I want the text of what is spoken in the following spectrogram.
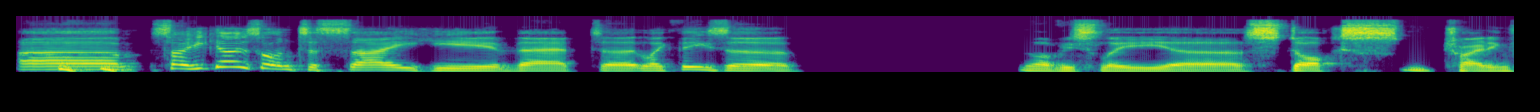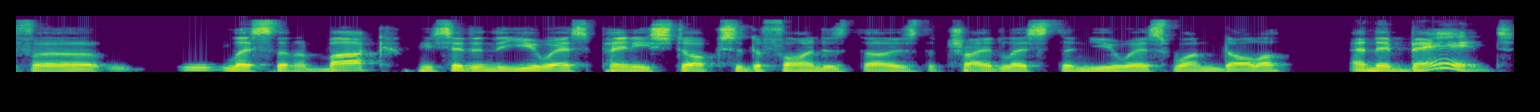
Um, so he goes on to say here that, uh, like, these are obviously uh, stocks trading for less than a buck. He said in the US, penny stocks are defined as those that trade less than US $1, and they're banned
